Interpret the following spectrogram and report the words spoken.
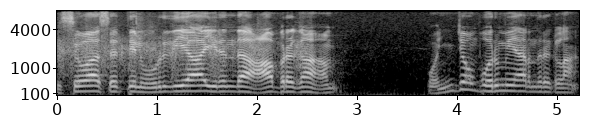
விசுவாசத்தில் உறுதியாக இருந்த ஆபிரகாம் கொஞ்சம் பொறுமையாக இருந்திருக்கலாம்.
